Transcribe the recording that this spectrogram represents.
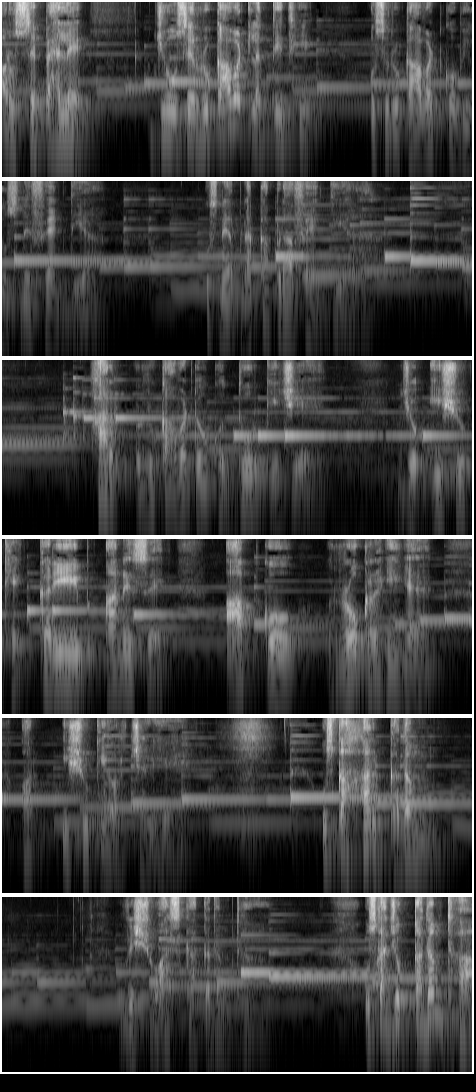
और उससे पहले जो उसे रुकावट लगती थी, उस रुकावट को भी उसने फेंक दिया। उसने अपना कपड़ा फेंक दिया। हर रुकावटों को दूर कीजिए, जो ईशु के करीब आने से आपको रोक रही हैं और ईशु की ओर चलिए। उसका हर कदम विश्वास का कदम था। उसका जो कदम था,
